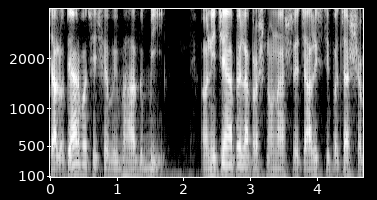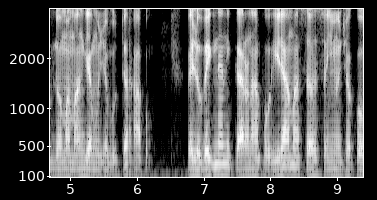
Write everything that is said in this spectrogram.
ચાલો, ત્યાર પછી છે વિભાગ બી નીચે આપેલા પ્રશ્નોના આશરે ચાલીસથી પચાસ શબ્દોમાં માંગ્યા મુજબ ઉત્તર આપો. પહેલું વૈજ્ઞાનિક કારણ આપો, હીરામાં સહસંયોજકો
